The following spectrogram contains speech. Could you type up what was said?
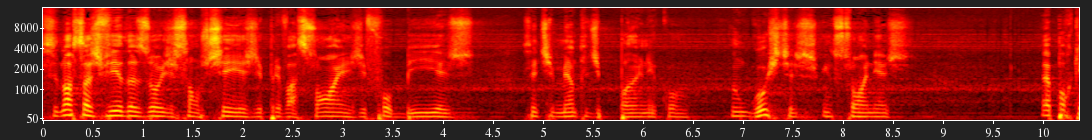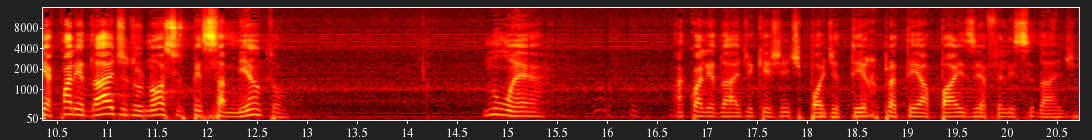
Se nossas vidas hoje são cheias de privações, de fobias, sentimento de pânico, angústias, insônias. É porque a qualidade do nosso pensamento não é a qualidade que a gente pode ter para ter a paz e a felicidade.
